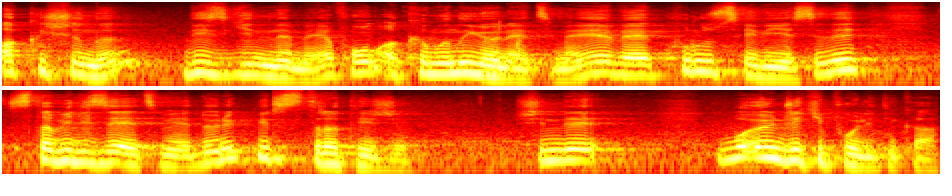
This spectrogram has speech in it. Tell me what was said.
akışını dizginlemeye, fon akımını yönetmeye ve kurun seviyesini stabilize etmeye dönük bir strateji. Şimdi bu önceki politika.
